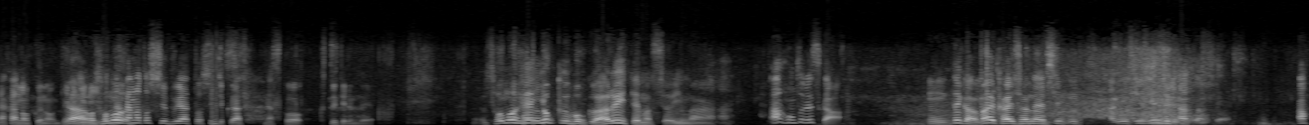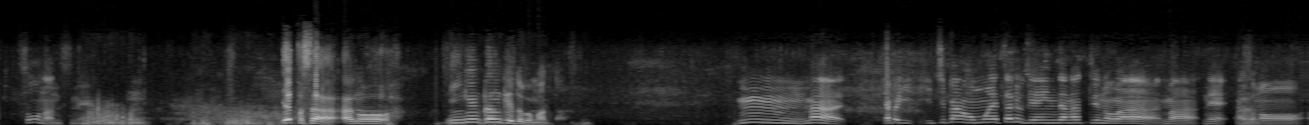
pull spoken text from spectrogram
中野区のギリギリ、その中野と渋谷と新宿があそこくっついてるんで、その辺よく僕歩いてますよ、今。あ、本当ですか、うん、てか、前会社ね、しあ西新宿にあったんですよ。あそうなんですね、うん。やっぱさ、あの、人間関係とかもあった？うーん、まあ、やっぱり一番思えたる原因だなっていうのは、まあね、うんその、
